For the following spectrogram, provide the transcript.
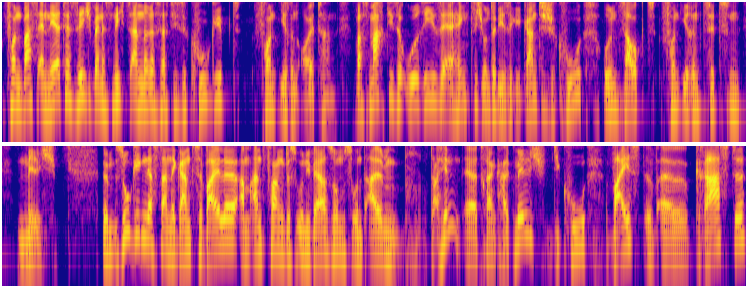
von was ernährt er sich, wenn es nichts anderes als diese Kuh gibt? Von ihren Eutern. Was macht dieser Urriese? Er hängt sich unter diese gigantische Kuh und saugt von ihren Zitzen Milch. Ähm, so ging das dann eine ganze Weile am Anfang des Universums und allem dahin. Er trank halt Milch, die Kuh weist, äh, graste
